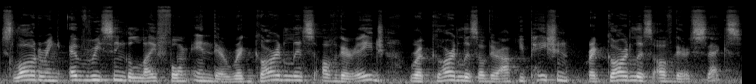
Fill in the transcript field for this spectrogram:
slaughtering every single life form in there, regardless of their age, regardless of their occupation, regardless of their sex,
